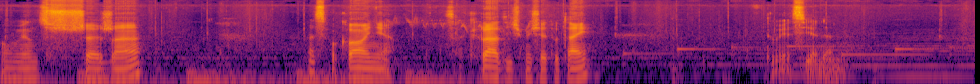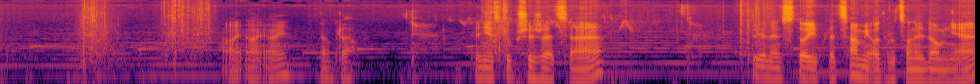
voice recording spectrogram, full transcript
mówiąc szczerze. Ale spokojnie. Zakradliśmy się tutaj. Tu jest jeden. Oj, oj, oj. Dobra. Ten jest tu przy rzece. Tu jeden stoi plecami odwrócony do mnie.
